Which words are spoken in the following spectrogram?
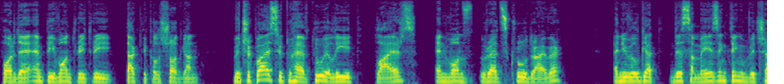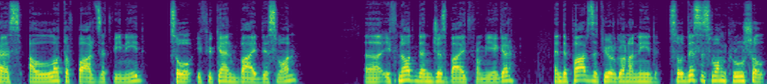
for the MP133 tactical shotgun, which requires you to have two elite pliers and one red screwdriver. And you will get this amazing thing which has a lot of parts that we need. So if you can buy this one, uh, if not then just buy it from Jaeger. And the parts that you're gonna need, so this is one crucial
